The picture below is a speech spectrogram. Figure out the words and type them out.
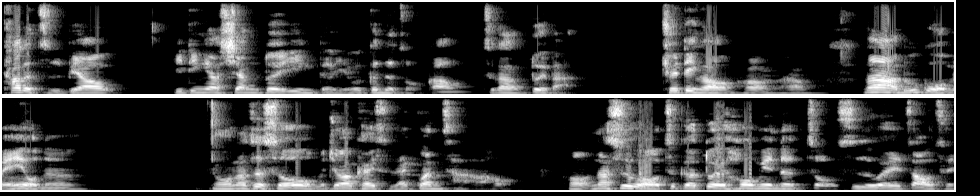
它的指标一定要相对应的也会跟着走高，这样对吧？确定哦，好好。那如果没有呢？哦，那这时候我们就要开始来观察哈。哦，那是否这个对后面的走势会造成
